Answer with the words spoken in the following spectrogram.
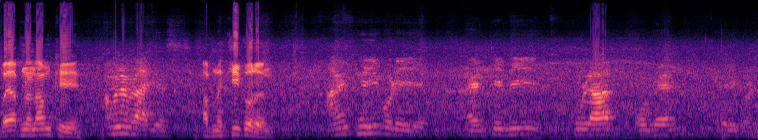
ভাই আপনার নাম কি? আমার নাম রাজেশ। আপনি কি করেন? আমি ফেরি করি টিভি কুলার ওভেন ফেরি করি।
